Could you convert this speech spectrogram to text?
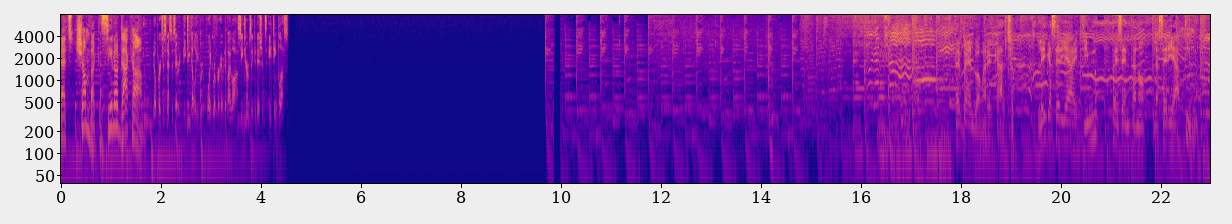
That's chumbacasino.com. No purchase necessary. VGW Group. Void were prohibited by law. See terms and conditions. 18 plus. È bello amare il calcio. Lega Serie A e Team presentano la Serie A Team.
